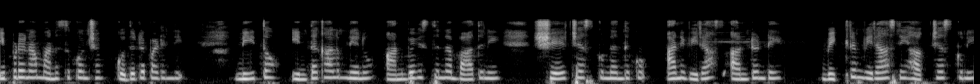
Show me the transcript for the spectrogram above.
ఇప్పుడు నా మనసు కొంచెం కుదుట పడింది నీతో ఇంతకాలం నేను అనుభవిస్తున్న బాధని షేర్ చేసుకున్నందుకు అని విరాస్ అంటుంటే విక్రమ్ విరాస్ని హక్ చేసుకుని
